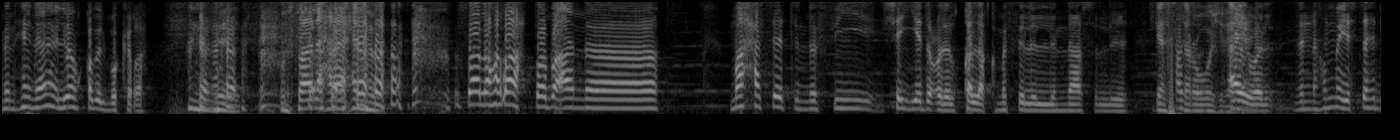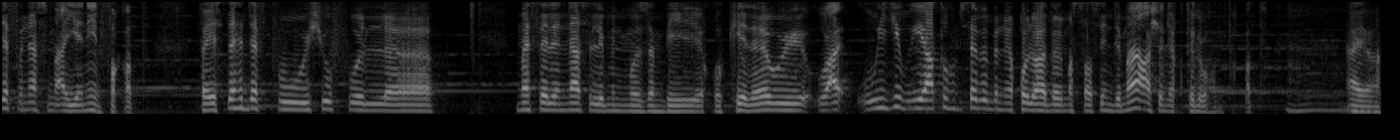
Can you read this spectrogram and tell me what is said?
من هنا اليوم قبل بكرة. زين. وصالح رايح لهم. وصالح راح طبعا آه، ما حسيت إنه في شيء يدعو للقلق مثل الناس اللي قاعد حس- تروج أيوه لأن هم يستهدفوا ناس معينين فقط. فيستهدف ويشوفوا مثل الناس اللي من موزمبيق وكذا وي- وع- ويجيب يعطوهم سبب إنه يقولوا هذول مصاصين دماء عشان يقتلوهم فقط. آه. أيوه.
